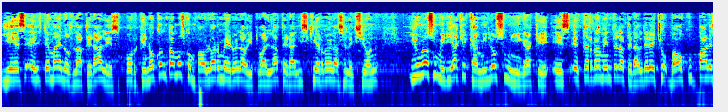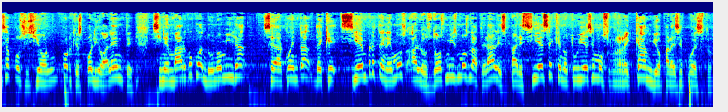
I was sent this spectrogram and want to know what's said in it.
y es el tema de los laterales, porque no contamos con Pablo Armero, el habitual lateral izquierdo de la selección, y uno asumiría que Camilo Zúñiga, que es eternamente lateral derecho, va a ocupar esa posición porque es polivalente. Sin embargo, cuando uno mira, se da cuenta de que siempre tenemos a los dos mismos laterales. Pareciese que no tuviésemos recambio para ese puesto.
